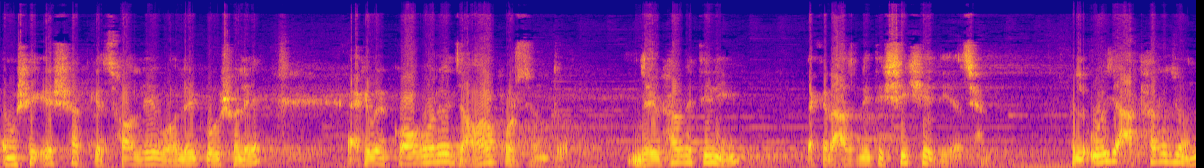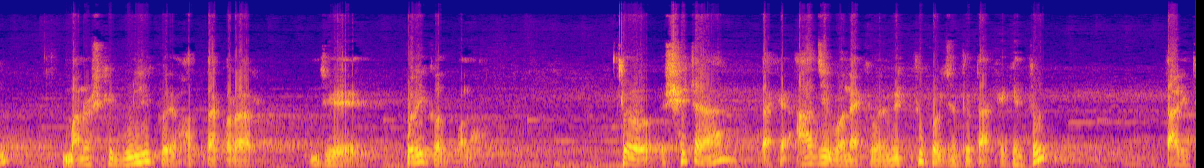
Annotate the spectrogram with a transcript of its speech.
এবং সেই এরশাদকে ছলে, বলে, কৌশলে একেবারে কবরে যাওয়া পর্যন্ত যেভাবে তিনি তাকে রাজনীতি শিখিয়ে দিয়েছেন, তাহলে ওই যে আঠারো জন মানুষকে গুলি করে হত্যা করার যে পরিকল্পনা, তো সেটা তাকে আজীবন একেবারে মৃত্যু পর্যন্ত তাকে কিন্তু তাড়িত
